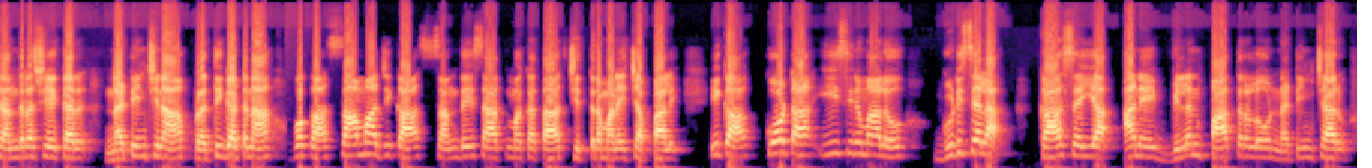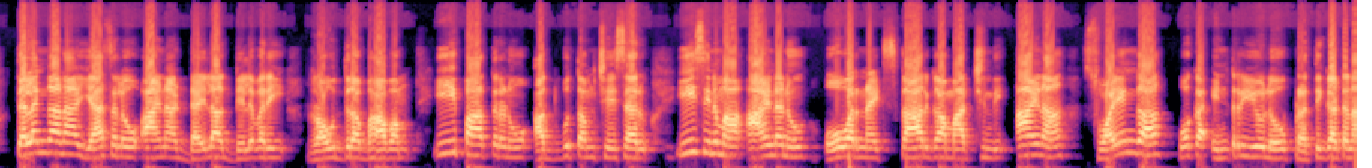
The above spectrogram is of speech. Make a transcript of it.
చంద్రశేఖర్ నటించిన ప్రతిఘటన ఒక సామాజిక సందేశాత్మకత చిత్రం అనే చెప్పాలి. ఇక కోట ఈ సినిమాలో గుడిసెల కాసయ్య అనే విలన్ పాత్రలో నటించారు. తెలంగాణ యాసలో ఆయన డైలాగ్ డెలివరీ రౌద్ర భావం ఈ పాత్రను అద్భుతం చేశారు. ఈ సినిమా ఆయనను ఓవర్ నైట్ స్టార్గా మార్చింది. ఆయన స్వయంగా ఒక ఇంటర్వ్యూలో ప్రతిఘటన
